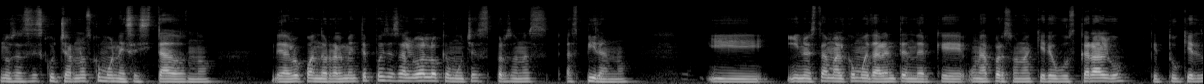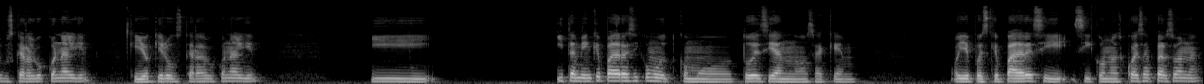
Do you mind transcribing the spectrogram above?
nos hace escucharnos como necesitados, ¿no? De algo cuando realmente pues es algo a lo que muchas personas aspiran, ¿no? Y, y no está mal como dar a entender que una persona quiere buscar algo, que tú quieres buscar algo con alguien, que yo quiero buscar algo con alguien. Y, y también qué padre así como, como tú decías, ¿no? O sea que, oye, pues qué padre si, si conozco a esa persona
